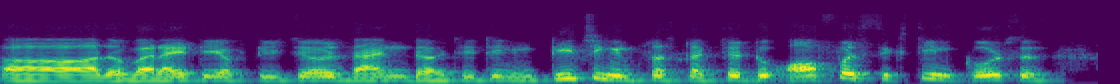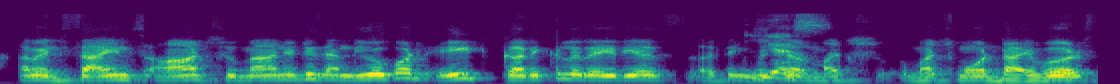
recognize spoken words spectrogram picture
uh, the variety of teachers and uh, teaching teaching infrastructure to offer 16 courses. I mean, science, arts, humanities, and you've got eight curricular areas, I think, which yes. are much, much more diverse.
